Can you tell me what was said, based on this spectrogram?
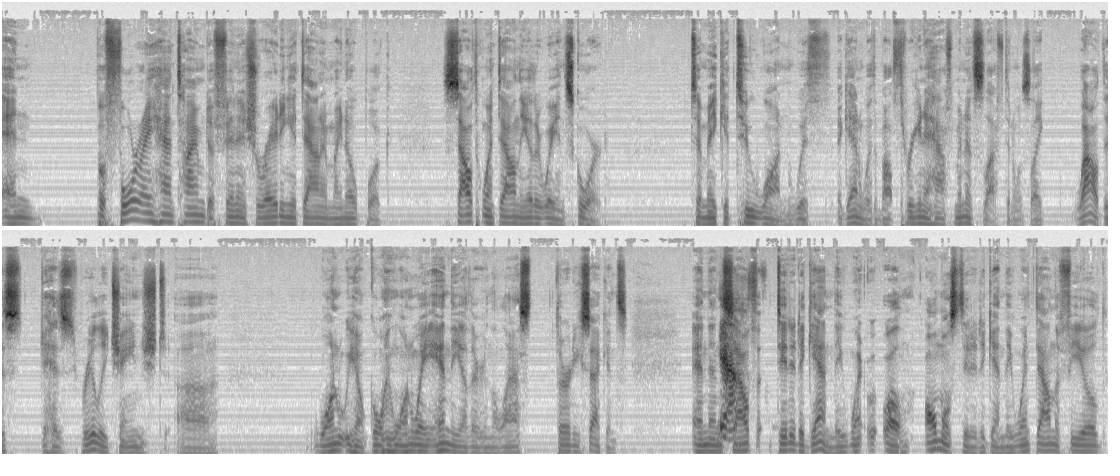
And before I had time to finish writing it down in my notebook, South went down the other way and scored to make it 2 1 with, again, with about three and a half minutes left. And it was like, wow, this has really changed uh, one, you know, going one way and the other in the last 30 seconds. And then yeah. South did it again. They went, well, almost did it again. They went down the field,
